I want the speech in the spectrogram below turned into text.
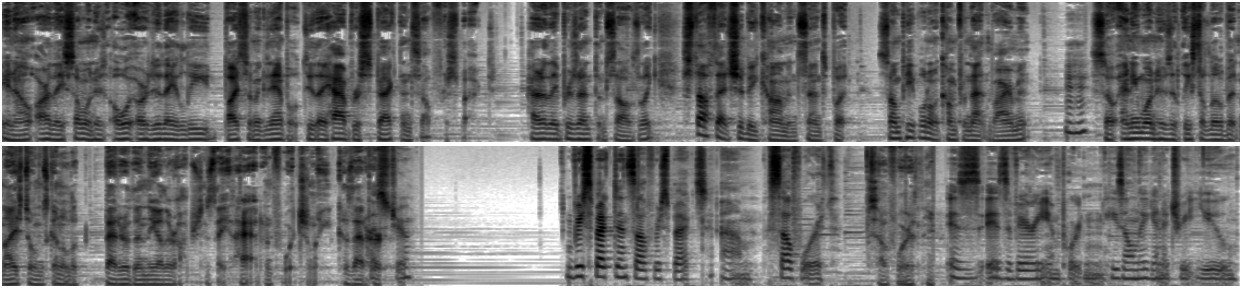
You know, are they someone who's always, or do they lead by some example? Do they have respect and self respect? How do they present themselves? Like stuff that should be common sense, but some people don't come from that environment. So anyone who's at least a little bit nice to them is going to look better than the other options they had, unfortunately, because that That's hurt true. Respect and self respect, um, self worth self worth. is, is very important. He's only going to treat you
